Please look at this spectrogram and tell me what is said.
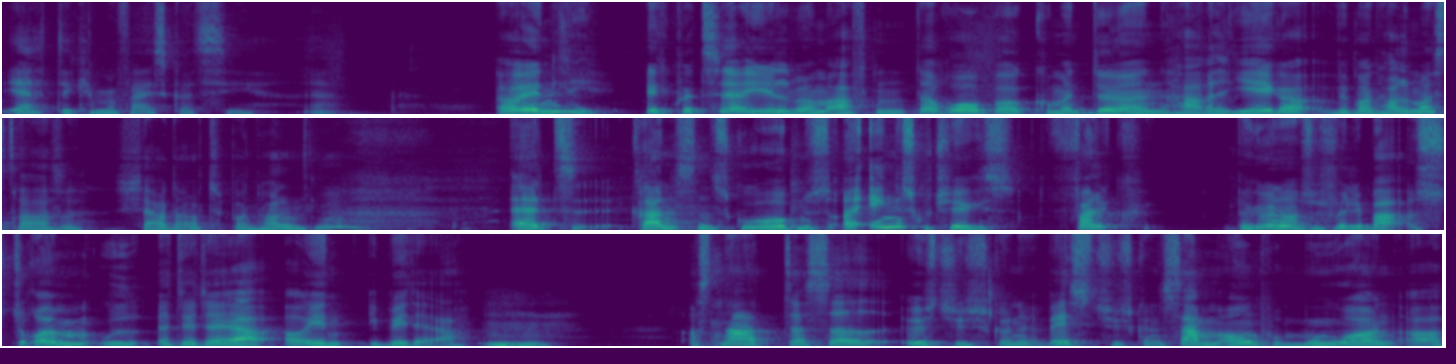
Ja, det kan man faktisk godt sige. Ja. Og endelig, et kvarter i 11 om aftenen, der råber kommandøren Harald Jæger ved Bornholmerstrasse, shout out til Bornholm, Uh. at grænsen skulle åbnes, og ingen skulle tjekkes. Folk begynder selvfølgelig bare at strømme ud af DDR og ind i BDR. Mm-hmm. Og snart der sad østtyskerne og vesttyskerne sammen oven på muren, og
